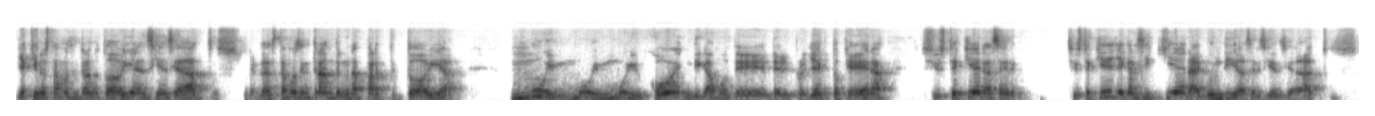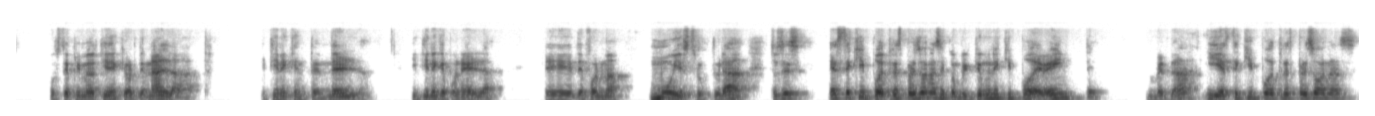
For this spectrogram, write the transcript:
Y aquí no estamos entrando todavía en ciencia de datos, ¿verdad? Estamos entrando en una parte todavía muy, muy, muy joven, digamos, de, del proyecto que era, si usted quiere hacer, si usted quiere llegar siquiera algún día a hacer ciencia de datos, usted primero tiene que ordenar la data y tiene que entenderla y tiene que ponerla eh, de forma muy estructurada. Entonces, este equipo de tres personas se convirtió en un equipo de 20, ¿verdad? Y este equipo de tres personas,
